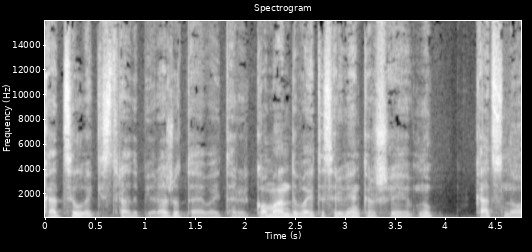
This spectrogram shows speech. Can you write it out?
kāda cilvēka strādā pie ražotāja, vai tā ir komanda, vai tas ir vienkārši nu, kāds no,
